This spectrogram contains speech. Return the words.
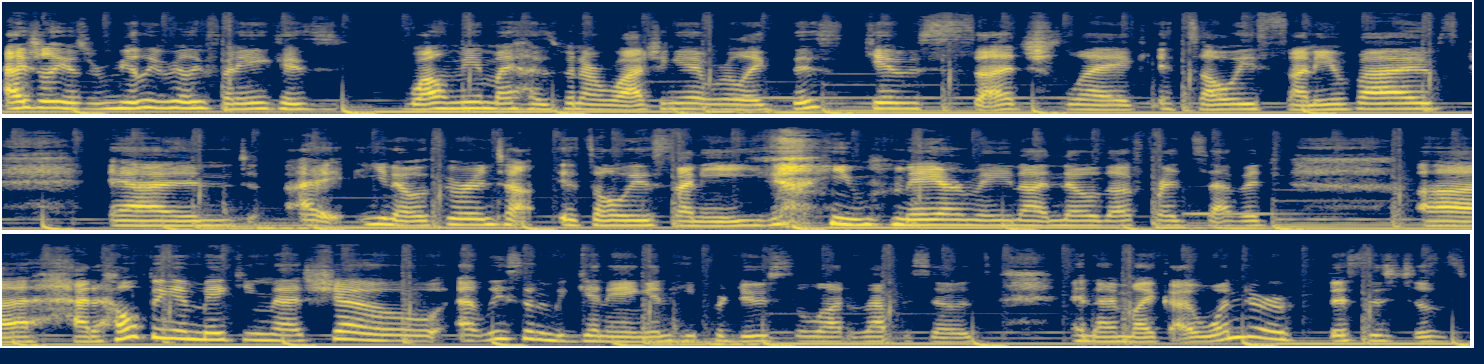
Actually it's really really funny because while me and my husband are watching it we're like this gives such like it's always sunny vibes and I, you know, if you're into It's Always Sunny, you, may or may not know that Fred Savage uh, had a helping in making that show, at least in the beginning, and he produced a lot of episodes. And I'm like, I wonder if this is just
